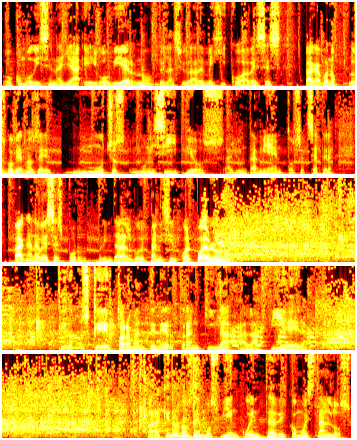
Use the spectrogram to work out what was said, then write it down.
o como dicen allá, el gobierno de la Ciudad de México a veces paga, bueno, los gobiernos de muchos municipios, ayuntamientos, etcétera, pagan a veces por brindar algo de pan y circo al pueblo, ¿no? Digamos que para mantener tranquila a la fiera. Para que no nos demos bien cuenta de cómo están los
